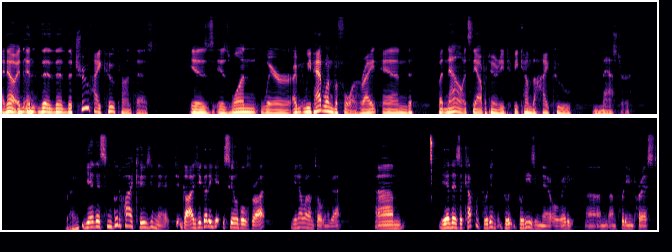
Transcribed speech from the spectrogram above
I know. And and the, the the true haiku contest is is one where I mean we've had one before, right? And but now it's the opportunity to become the haiku master. Right? Yeah, there's some good haikus in there, guys. You got to get your syllables right. You know what I'm talking about. Um, yeah, there's a couple of good, in, good goodies in there already. Uh, I'm I'm pretty impressed.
